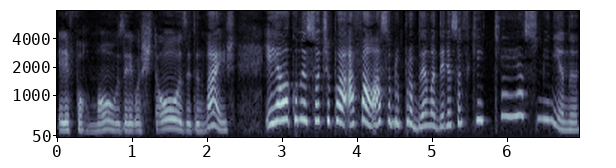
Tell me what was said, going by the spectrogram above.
ele é formoso, ele é gostoso e tudo mais. E aí ela começou, tipo, a, a falar sobre o problema dele. Eu só fiquei, que isso, menina?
